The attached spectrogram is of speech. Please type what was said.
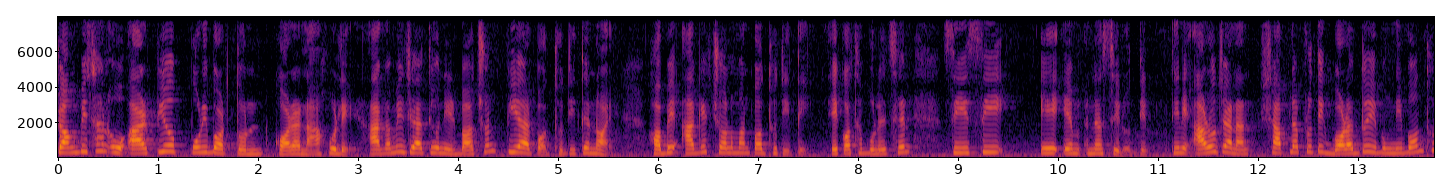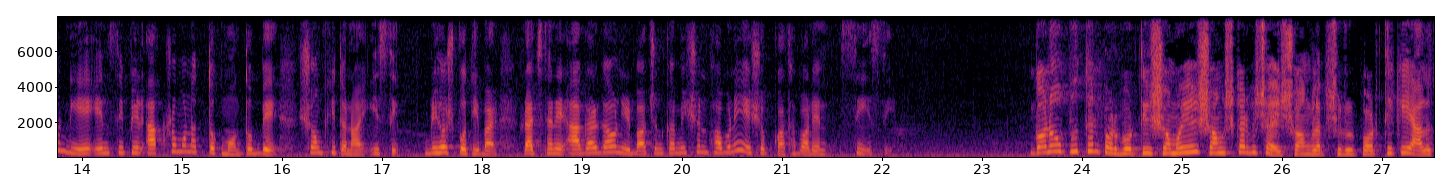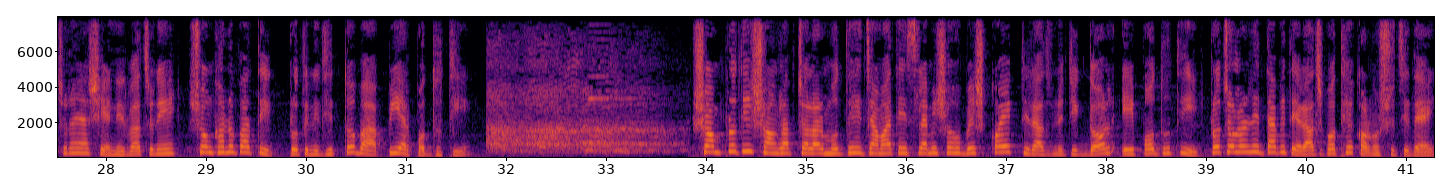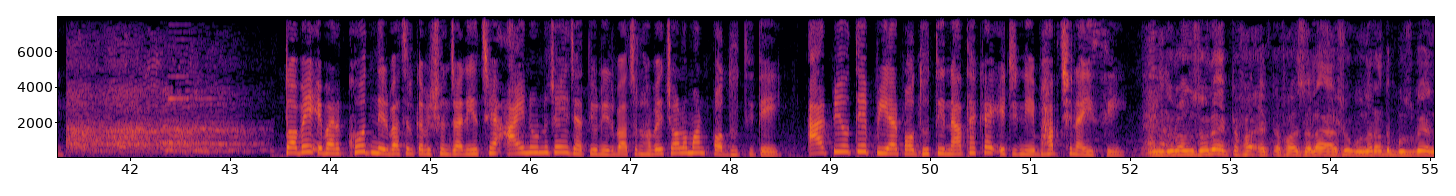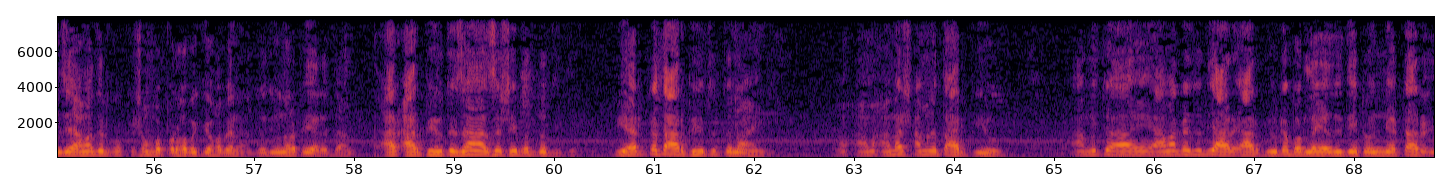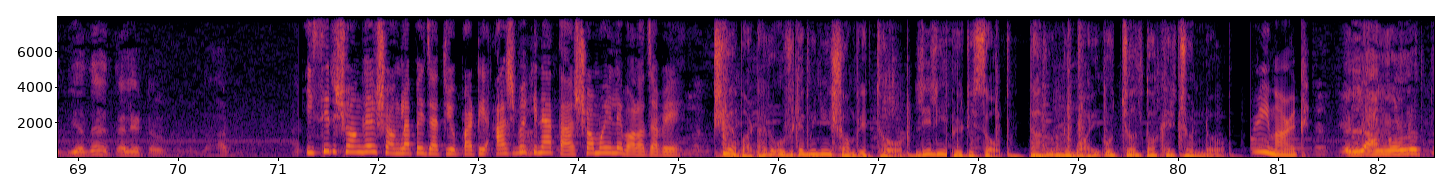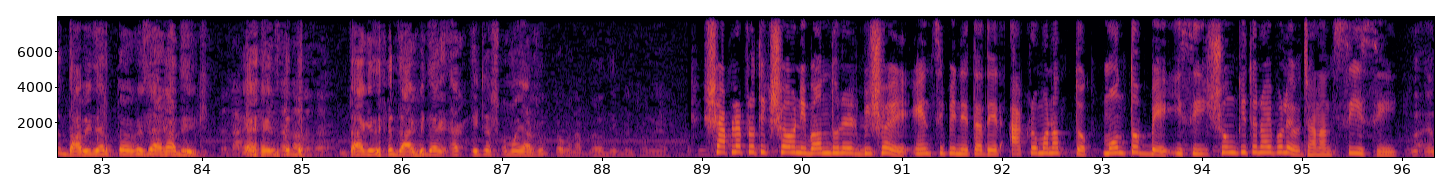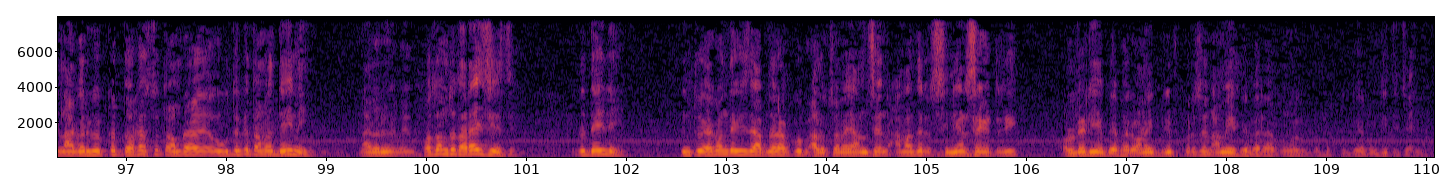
সংবিধান ও আরপিও পরিবর্তন করা না হলে আগামী জাতীয় নির্বাচন পিআর পদ্ধতিতে নয়, হবে আগের চলমান পদ্ধতিতেই। এ কথা বলেছেন CC A M Nasir Uddin তিনি আরও জানান, শাপলা প্রতীক বরাদ্দ এবং নিবন্ধন নিয়ে এনসিপির আক্রমণাত্মক মন্তব্যে শঙ্কিত নয় ইসি। বৃহস্পতিবার রাজধানীর আগারগাঁও নির্বাচন কমিশন ভবনে এসব কথা বলেন সিইসি। গণ অভ্যুত্থান পরবর্তী সময়ে সংস্কার বিষয়ে সংলাপ শুরুর পর থেকে আলোচনায় আসে নির্বাচনে সংখ্যানুপাতিক প্রতিনিধিত্ব বা পিআর পদ্ধতি। সম্প্রতি সংলাপ চলার মধ্যে জামায়াতে ইসলামী সহ বেশ কয়েকটি রাজনৈতিক দল এই পদ্ধতি প্রচলনের দাবিতে রাজপথে কর্মসূচি দেয়। তবে এবার খোদ নির্বাচন কমিশন জানিয়েছে, আইন অনুযায়ী জাতীয় নির্বাচন হবে চলমান পদ্ধতিতেই। আরপিওতে পিআর পদ্ধতি না থাকায় এটি নিয়ে ভাবছে না ইসি। আন্দোলন চলে একটা ফা- একটা ফয়সলায় আসুক ওনারা তো বুঝবেন যে আমাদের পক্ষে সম্ভবপর হবে কি হবে না যদি ওনারা পিয়ারে যান। আর আর পিহুতে যা আছে সেই পদ্ধতিতে। পিয়ারটা তো আর পিহুতে তো নাই। আমার সামনে তো আর পিহু আমি তো আমাকে যদি আর আর পিহুটা বদলাইয়া যদি এটা অন্য একটা আর দিয়ে দেয় তাহলে এটা আর ইসির সঙ্গে সংলাপে জাতীয় পার্টি আসবে কিনা তা সময় এলে বলা যাবে। শিয়া বাটার ও ভিটামিনে সমৃদ্ধ লিলি বিউটি সোপ তারুণ্যময় উজ্জ্বল ত্বকের জন্য. এই লাঙ্গলের তো দাবিদার তো হয়েছে একাধিক। দাবিদার এটা সময় আসুক তখন আপনারা দেখবেন সময় আসুক। শাপলা প্রতীক সহ নিবন্ধনের বিষয়ে এনসিপি নেতাদের আক্রমণাত্মক মন্তব্যে ইসি শঙ্কিত নয় বলেও জানান সিইসি। না- নাগরিকত্বের দরখাস্ত তো আমরা ওদেরকে তো আমরা দেইনি। নাগরিক প্রথম তো তারাই চেয়েছে তো দেইনি। কিন্তু এখন দেখি যে আপনারা খুব আলোচনায় আনছেন। আমাদের সিনিয়র সেক্রেটারি অলরেডি এই ব্যাপারে অনেক ব্রিফ করেছেন আমি এই ব্যাপারে আর কোনো বক্তব্য এখন দিতে চাই না।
